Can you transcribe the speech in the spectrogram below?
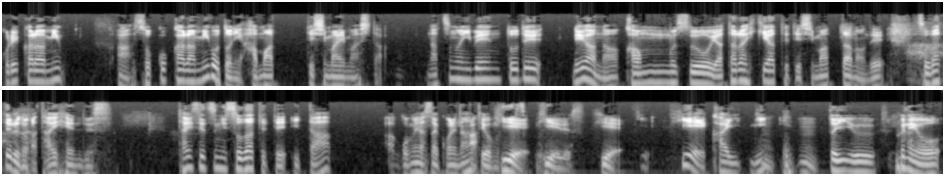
これからみ、あ、そこから見事にはまってしまいました。夏のイベントでレアなカンムスをやたら引き当ててしまったので、育てるのが大変です。大切に育てていた、あ、ごめんなさい、これなんて読むんひですえ、ひえです。ひえ。比叡海に、うん。という船を、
